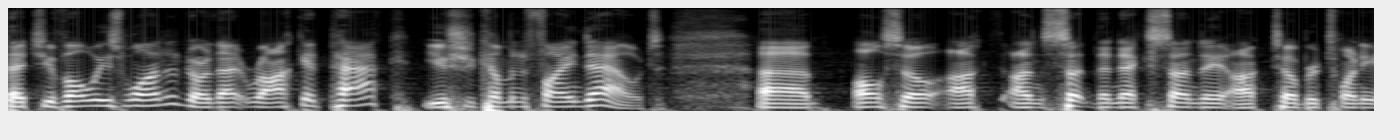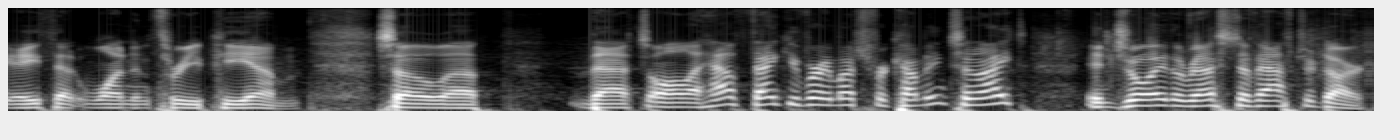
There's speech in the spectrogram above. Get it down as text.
That you've always wanted or that rocket pack, you should come and find out. Uh, also, on the next Sunday, October 28th at 1 and 3 p.m. So uh, that's all I have. Thank you very much for coming tonight. Enjoy the rest of After Dark.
